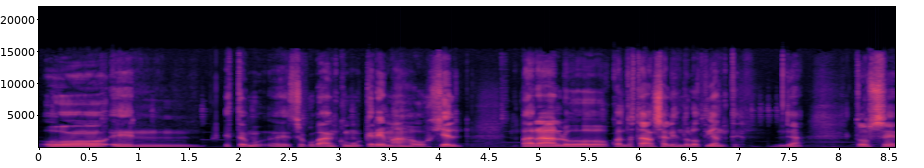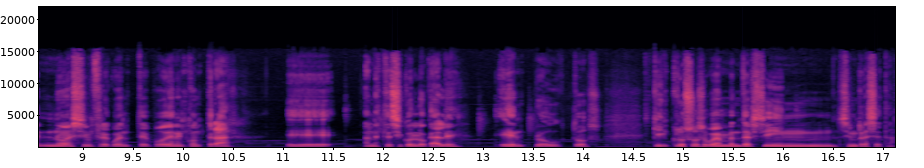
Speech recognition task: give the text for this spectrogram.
o en este, se ocupaban como cremas o gel para cuando estaban saliendo los dientes, ¿ya? Entonces no es infrecuente poder encontrar anestésicos locales en productos que incluso se pueden vender sin, receta.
